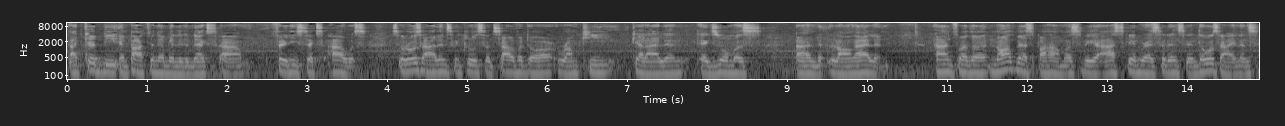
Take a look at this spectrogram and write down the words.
that could be impacting them in the next um, 36 hours. So those islands include San Salvador, Rum Cay, Cat Island, Exumas, and Long Island. And for the Northwest Bahamas, we are asking residents in those islands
